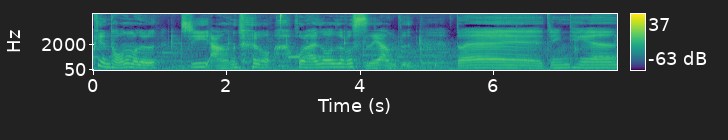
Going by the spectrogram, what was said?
片头那么的激昂，结果回来之后这副死样子。对，今天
